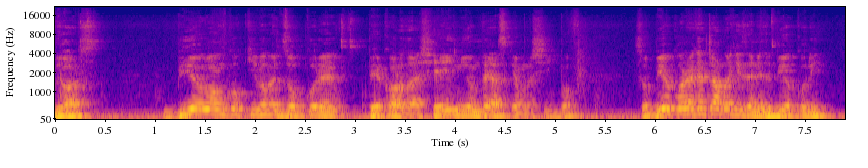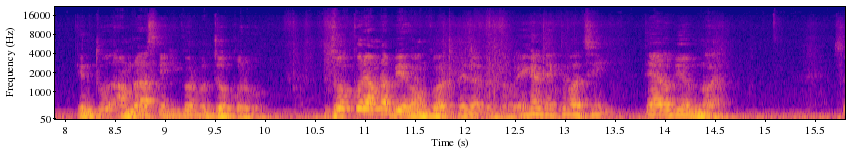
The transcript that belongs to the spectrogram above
ভিউয়ার্স বিয়োগ অঙ্ক কীভাবে যোগ করে বের করা যায়, সেই নিয়মটাই আজকে আমরা শিখব। সো বিয়োগ করার ক্ষেত্রে আমরা কি জানি যে বিয়োগ করি, কিন্তু আমরা আজকে কি করব? যোগ করব। যোগ করে আমরা বিয়োগ অঙ্কর রেজাল্ট বের করব। এখানে দেখতে পাচ্ছি, তেরো বিয়োগ নয়। সো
